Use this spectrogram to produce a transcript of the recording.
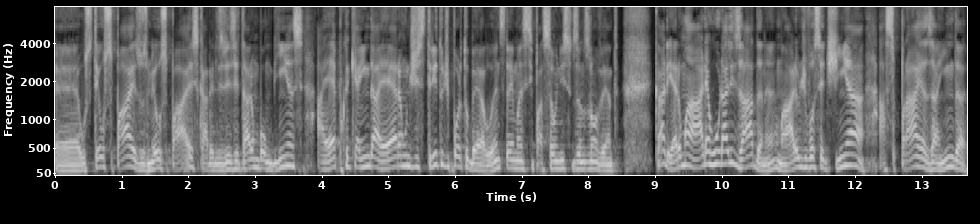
É, os teus pais, os meus pais, cara, eles visitaram Bombinhas a época que ainda era um distrito de Porto Belo, antes da emancipação, início dos anos 90. Cara, e era uma área ruralizada, né? Uma área onde você tinha as praias ainda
